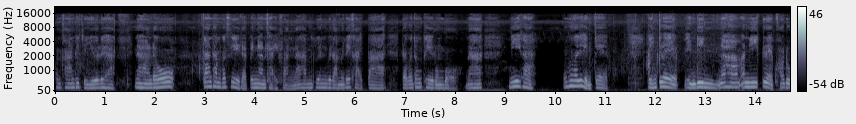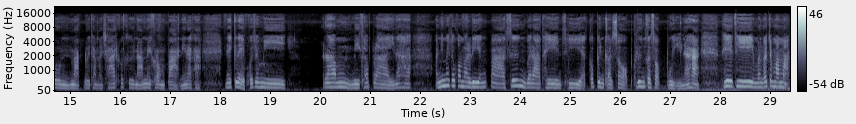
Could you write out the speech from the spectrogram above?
ค่อนข้างที่จะเยอะเลยค่ะนะคะแล้วการทำเกษตรอะเป็นงานขายฝันนะคะเพื่อนเวลาไม่ได้ขายปลาเราก็ต้องเทลงบ่อนะคะ นี่ค่ะเพื่อนๆก็จะเห็นแกบ เห็นแกลบเห็นดินนะคะ อันนี้แกลบเขาโดนหมักโดยธรรมชาติก็คือน้ำในคลองป่านี่แหละค่ะ ในแกลบก็จะมีรำมีข้าวปลายนะคะ อันนี้ไม่ต้องเอามาเลี้ยงปลาซึ่งเวลาเทที่ก็เป็นกระสอบครึ่งกระสอบปุ๋ยนะคะ เททีมันก็จะมาหมัก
